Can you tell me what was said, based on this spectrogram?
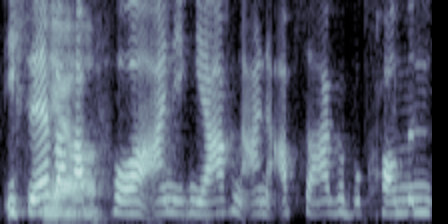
Ich selber ja. habe vor einigen Jahren eine Absage bekommen,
